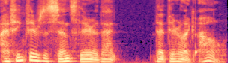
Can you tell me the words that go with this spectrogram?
I think there's a sense there that that they're like, oh,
